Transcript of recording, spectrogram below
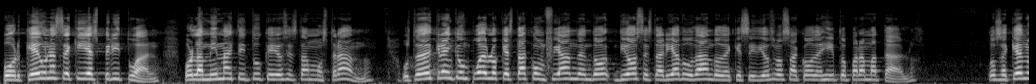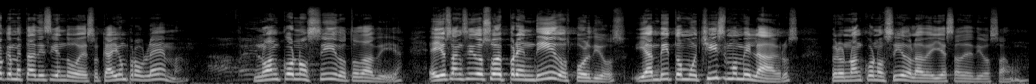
¿Por qué una sequía espiritual? Por la misma actitud que ellos están mostrando. ¿Ustedes creen que un pueblo que está confiando en Dios estaría dudando de que si Dios los sacó de Egipto para matarlos? Entonces, ¿qué es lo que me está diciendo eso? Que hay un problema. No han conocido todavía. Ellos han sido sorprendidos por Dios y han visto muchísimos milagros, pero no han conocido la belleza de Dios aún.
